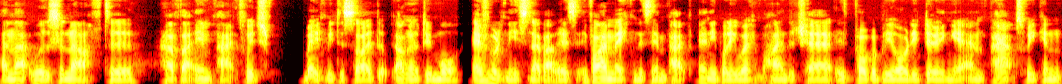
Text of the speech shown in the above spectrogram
And that was enough to have that impact, which made me decide that I'm going to do more. Everybody needs to know about this. If I'm making this impact, anybody working behind the chair is probably already doing it. And perhaps we can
